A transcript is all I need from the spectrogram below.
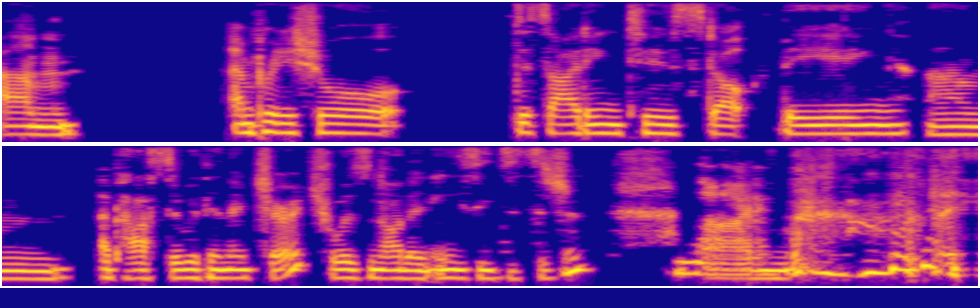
um, I'm pretty sure deciding to stop being um, a pastor within a church was not an easy decision. No. Um, like,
